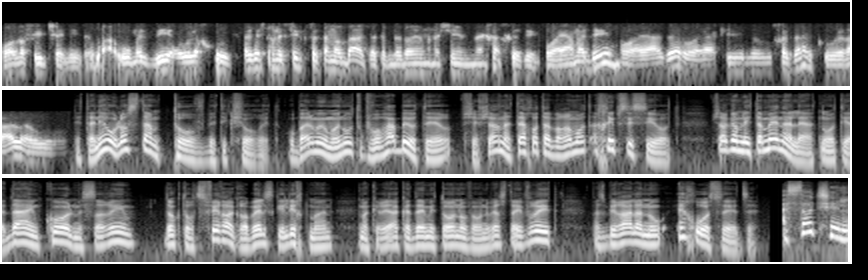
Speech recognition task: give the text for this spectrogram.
רוב הפיד שלי זה וואו, הוא מזיע, הוא לחוץ. ברגע שאתה מסיג קצת את המבט ואתה מדבר עם אנשים אחרים, הוא היה מדהים, הוא היה זה, הוא היה כאילו חזק, הוא הראה לה, הוא... נתניהו לא סתם טוב בתקשורת, הוא בעל מיומנות גבוהה ביותר, שאפשר לנתח אותה ברמות הכי בסיסיות. אפשר גם להתאמן עליה, תנועות ידיים, קול, מסרים. דוקטור צפירה גרבלסקי ליכטמן, מהקריה האקדמית אונו והאוניברסיטה העברית, מסבירה לנו איך הוא עושה את זה. הסוד של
